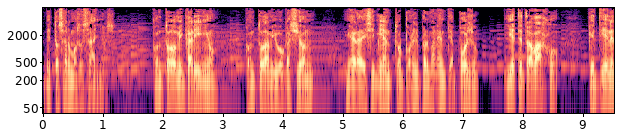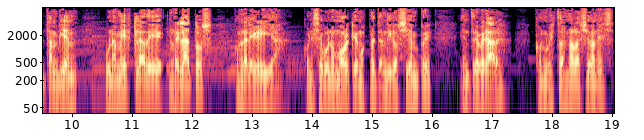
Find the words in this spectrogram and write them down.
de estos hermosos años. Con todo mi cariño, con toda mi vocación, mi agradecimiento por el permanente apoyo y este trabajo que tiene también una mezcla de relatos con la alegría, con ese buen humor que hemos pretendido siempre entreverar con nuestras narraciones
